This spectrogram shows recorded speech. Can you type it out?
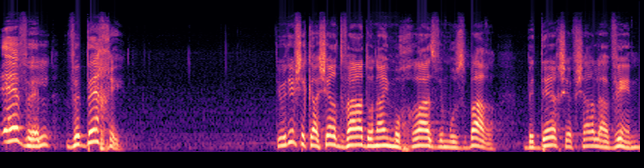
אבל ובכי. אתם יודעים שכאשר דבר אדוני מוכרז ומוסבר בדרך שאפשר להבין,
